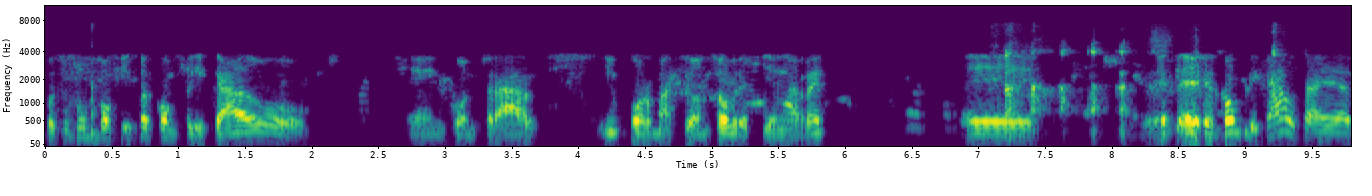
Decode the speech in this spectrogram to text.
pues es un poquito complicado encontrar información sobre ti en la red. Eh, es, complicado, o sea, eh,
